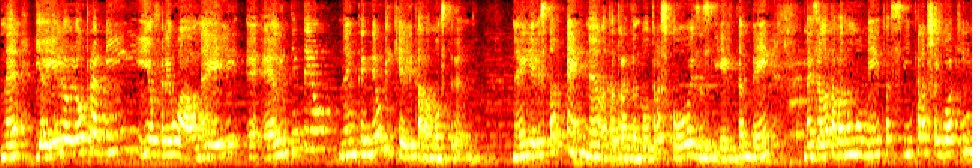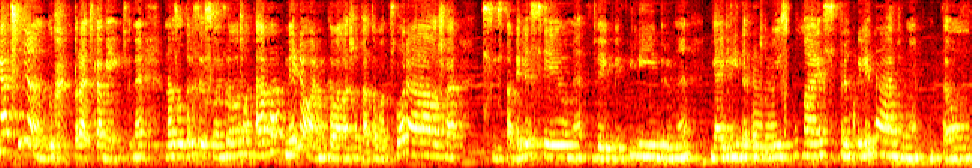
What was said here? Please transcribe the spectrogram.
né? E aí ele olhou para mim e eu falei, uau, né? Ele, é, ela entendeu, né? Entendeu o que, que ele estava mostrando. Né? E eles também, né? Ela está tratando outras coisas e ele também, mas ela estava num momento assim que ela chegou aqui engatinhando, praticamente, né? Nas outras sessões ela já estava melhor, então ela já está tomando floral, já se estabeleceu, né? Veio o equilíbrio, né? E aí lida com tudo isso com mais tranquilidade, né? Então,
